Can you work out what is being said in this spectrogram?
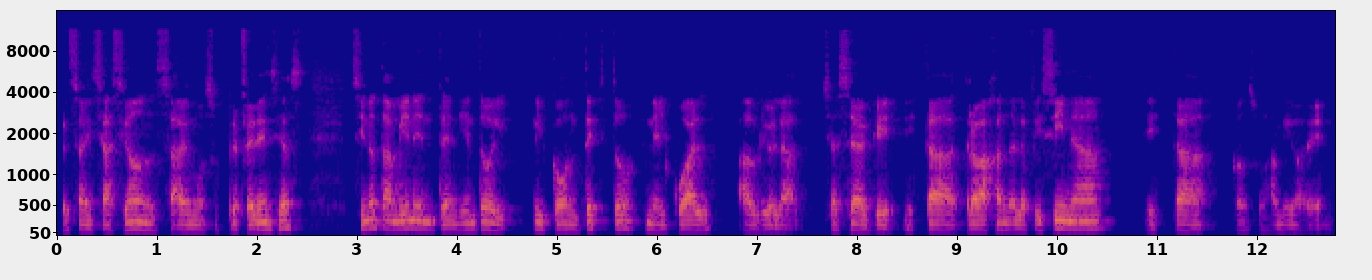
personalización, sabemos sus preferencias, sino también entendiendo el, contexto en el cual abrió la app. Ya sea que está trabajando en la oficina, está con sus amigos en,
